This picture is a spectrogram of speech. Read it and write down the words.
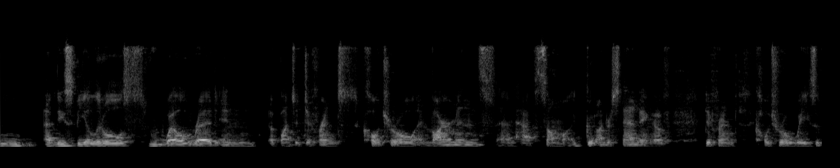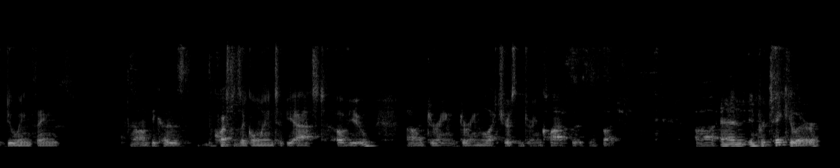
mm, at least be a little well read in a bunch of different cultural environments and have some good understanding of different cultural ways of doing things um, because the questions are going to be asked of you uh, during during lectures and during classes and such. Uh, and in particular,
